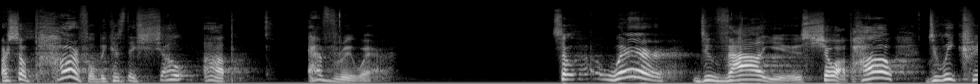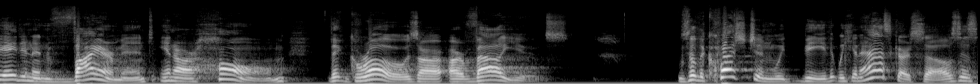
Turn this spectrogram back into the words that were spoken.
are so powerful because they show up everywhere. So, where do values show up? How do we create an environment in our home that grows our, our values? So the question would be that we can ask ourselves is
